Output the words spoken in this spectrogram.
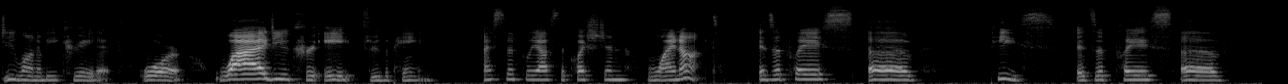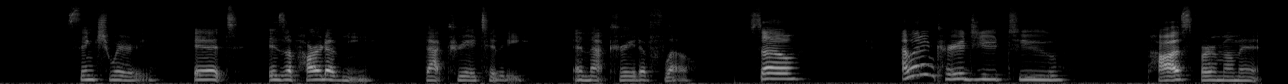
do you want to be creative? Or why do you create through the pain? I simply ask the question, why not? It's a place of peace, it's a place of sanctuary. It is a part of me, that creativity and that creative flow. So, I would encourage you to pause for a moment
